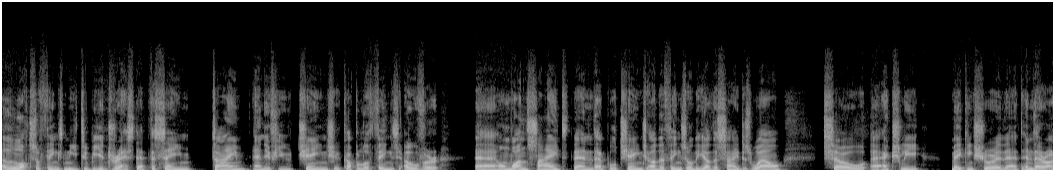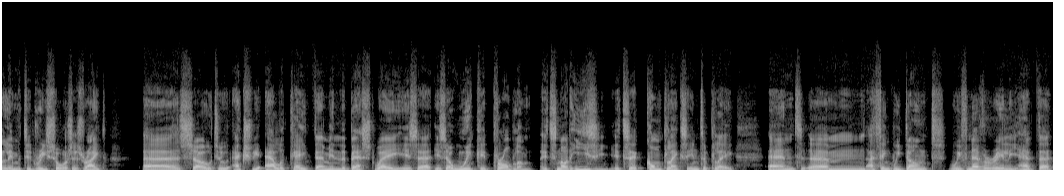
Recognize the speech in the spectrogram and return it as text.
uh, lots of things need to be addressed at the same time. And if you change a couple of things over uh, on one side then that will change other things on the other side as well. So uh, actually making sure that and there are limited resources right uh, so to actually allocate them in the best way is a is a wicked problem. It's not easy. It's a complex interplay, and um, I think we don't. We've never really had the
